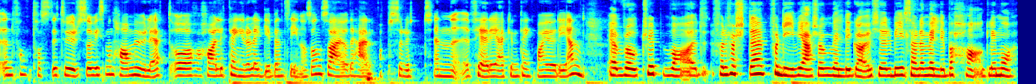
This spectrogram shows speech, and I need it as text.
en fantastisk tur. Så hvis man har mulighet og har litt penger å legge i bensin og sånn, så er jo det her absolutt en ferie jeg kunne tenke meg å gjøre igjen. Ja, Roadtrip var for det første fordi vi er så veldig glad i å kjøre bil, så er det en veldig behagelig måte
